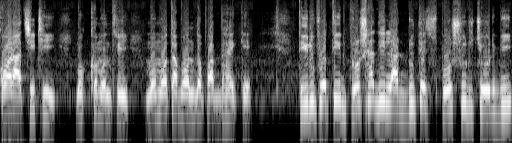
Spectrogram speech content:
কড়া চিঠি মুখ্যমন্ত্রী মমতা বন্দ্যোপাধ্যায়কে। তিরুপতির প্রসাদী লাড্ডুতে পশুর চর্বি,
